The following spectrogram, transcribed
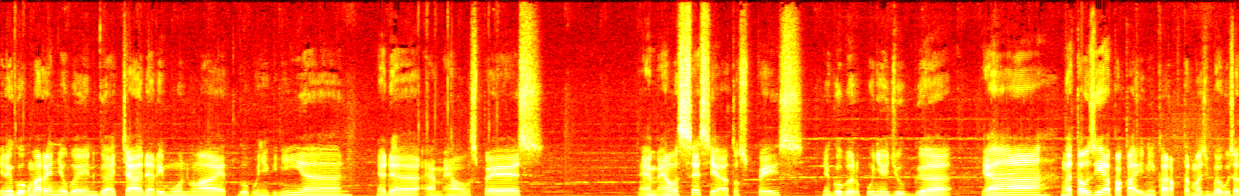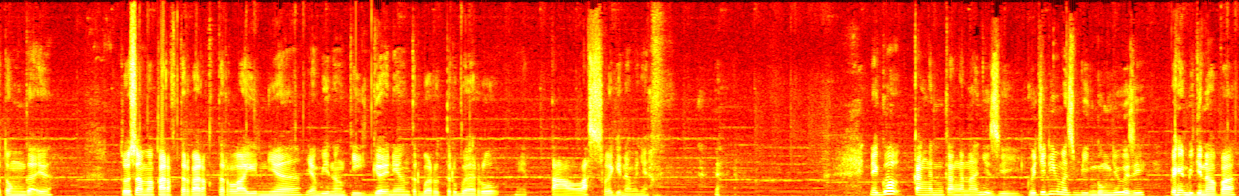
ini gue kemarin nyobain gacha dari Moonlight gue punya ginian ini ada ML Space ML Ses ya atau Space ini gue baru punya juga ya nggak tahu sih apakah ini karakter masih bagus atau enggak ya terus sama karakter-karakter lainnya yang bintang 3 ini yang terbaru-terbaru ini Talas lagi namanya Nih gue kangen-kangen aja sih. Gue jadi masih bingung juga sih. Pengen bikin apa.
